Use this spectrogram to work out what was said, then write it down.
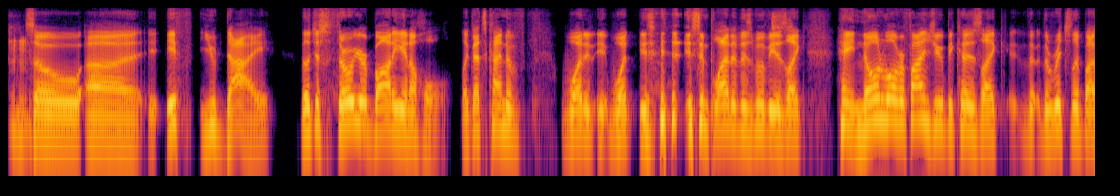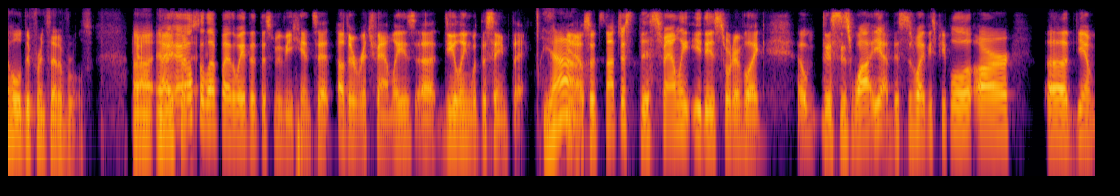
Mhm. So uh, if you die, they'll just throw your body in a hole. Like that's kind of what it, it what is, is implied in this movie is like, hey, no one will ever find you because like the the rich live by a whole different set of rules. Yeah. Uh, and I, I, I also love, by the way, that this movie hints at other rich families uh, dealing with the same thing. yeah, You know, so it's not just this family. It is sort of like, oh, this is why. Yeah, this is why these people are, uh, you know,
